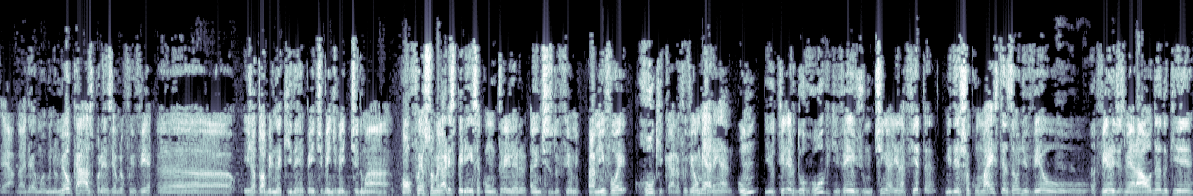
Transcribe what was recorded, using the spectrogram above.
É, é, no meu caso, por exemplo, eu fui ver, ah, e já tô abrindo aqui, de repente, bem de medida, uma... Qual foi a sua melhor experiência com o trailer antes do filme? Pra mim foi Hulk, cara. Eu fui ver Homem-Aranha 1, e o trailer do Hulk, que veio juntinho ali na fita, me deixou com mais tesão de ver o Verde Esmeralda do que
